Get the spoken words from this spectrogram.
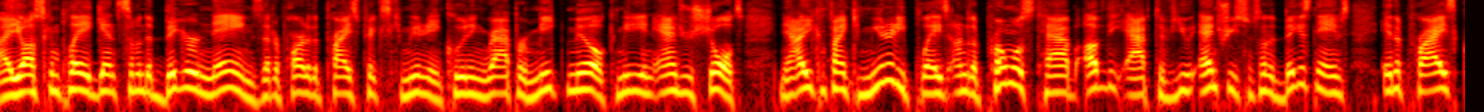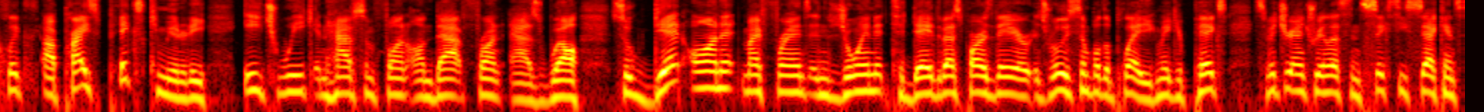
Uh, you also can play against some of the bigger names that are part of the Prize Picks community, including rapper Meek Mill, comedian Andrew Schulz. Now you can find community plays under the promos tab of the app to view entries from some of the biggest names in the Prize Click uh, Prize Picks community each week and have some fun on that front as well. So get on it, my friends, and join it today. The best part is they are, it's really simple to play. You can make your picks, submit your entry in less than 60 seconds.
